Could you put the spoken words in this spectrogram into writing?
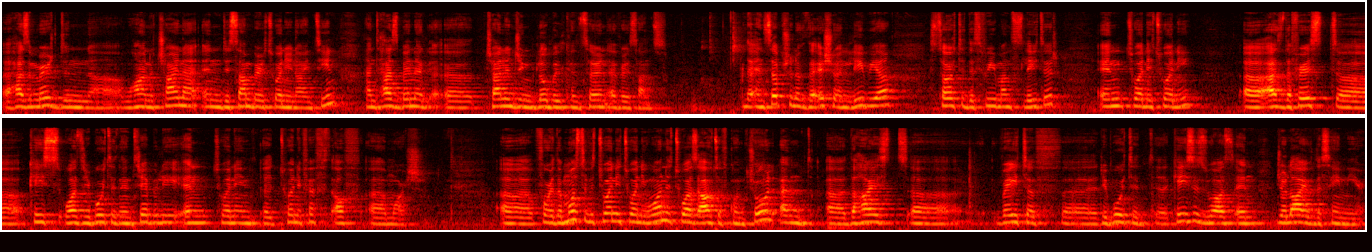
uh, has emerged in uh, Wuhan, China in December 2019 and has been a, a, challenging global concern ever since. The inception of the issue in Libya started three months later in 2020 uh, as the first uh, case was reported in Tripoli in 20, 25th of March. for the most of 2021, it was out of control and the highest rate of uh, reported uh, cases was in July of the same year.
